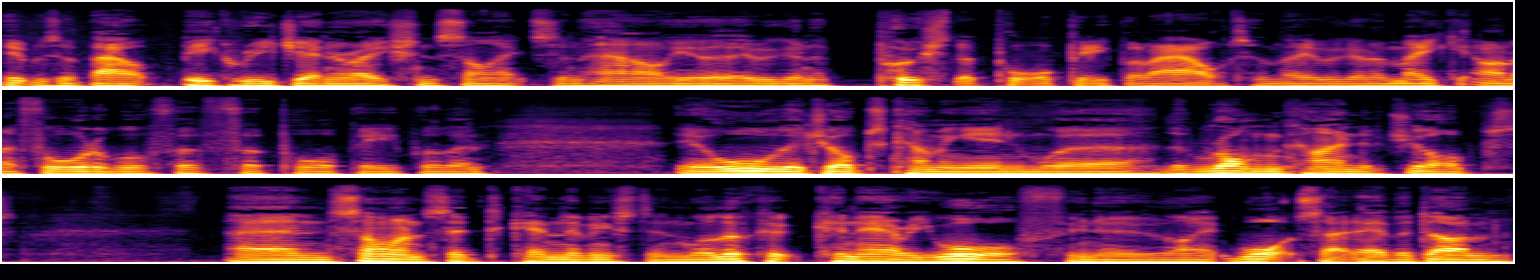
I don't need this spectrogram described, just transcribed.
it was about big regeneration sites and how you know they were going to push the poor people out and they were going to make it unaffordable for, for poor people and you know, all the jobs coming in were the wrong kind of jobs. And someone said to Ken Livingstone, "Well, look at Canary Wharf. You know, like what's that ever done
